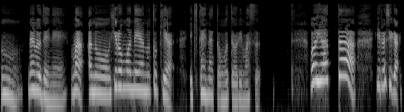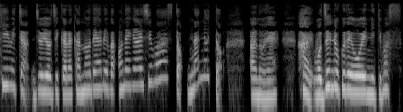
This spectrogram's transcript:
うん。なのでね、まあ、あの、ヒロモネアの時は行きたいなと思っております。わ、やったひろしが、きみちゃん、14時から可能であればお願いしますと、なぬと。あのね、はい、もう全力で応援に行きます。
